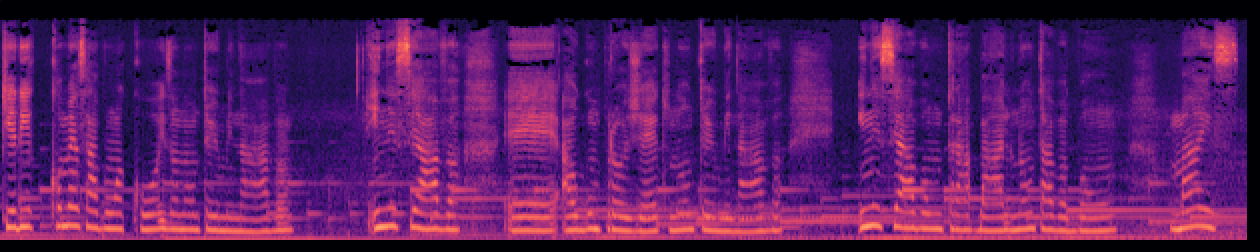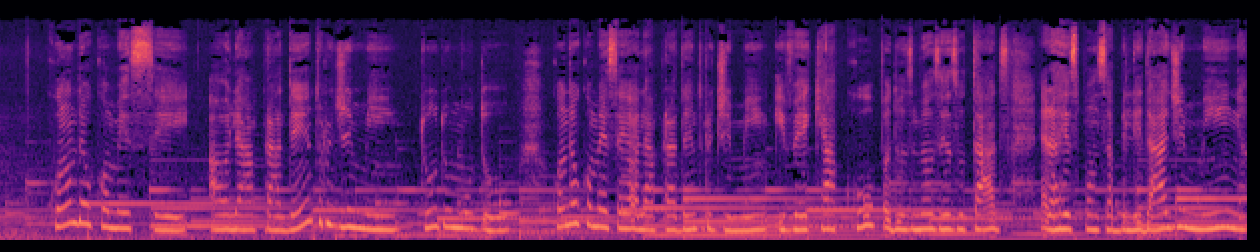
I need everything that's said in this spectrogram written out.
queria começava uma coisa, não terminava iniciava é, algum projeto, não terminava, iniciava um trabalho, não estava bom, mas quando eu comecei a olhar para dentro de mim, tudo mudou. Quando eu comecei a olhar para dentro de mim e ver que a culpa dos meus resultados era responsabilidade minha,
